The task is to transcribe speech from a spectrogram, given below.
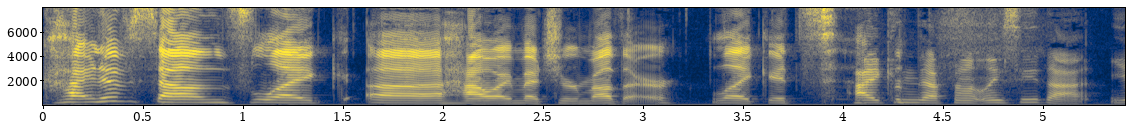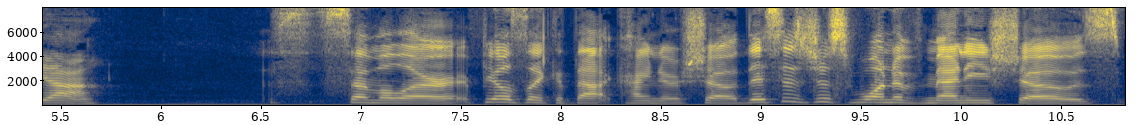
kind of sounds like uh how i met your mother like it's I can definitely see that. Yeah. similar it feels like that kind of show this is just one of many shows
